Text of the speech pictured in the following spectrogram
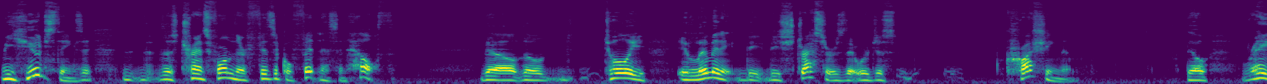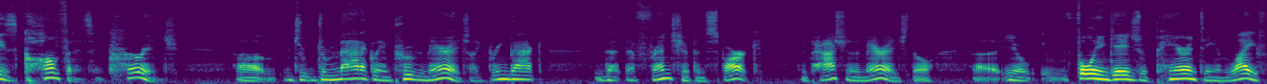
I mean, huge things. This transform their physical fitness and health. They'll they'll totally eliminate the, these stressors that were just crushing them. They'll raise confidence and courage, uh, d- dramatically improve marriage, like bring back that, that friendship and spark and passion of the marriage. They'll, uh, you know, fully engaged with parenting and life.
